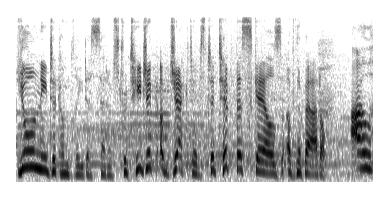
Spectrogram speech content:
you'll need to complete a set of strategic objectives to tip the scales of the battle. I'll...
